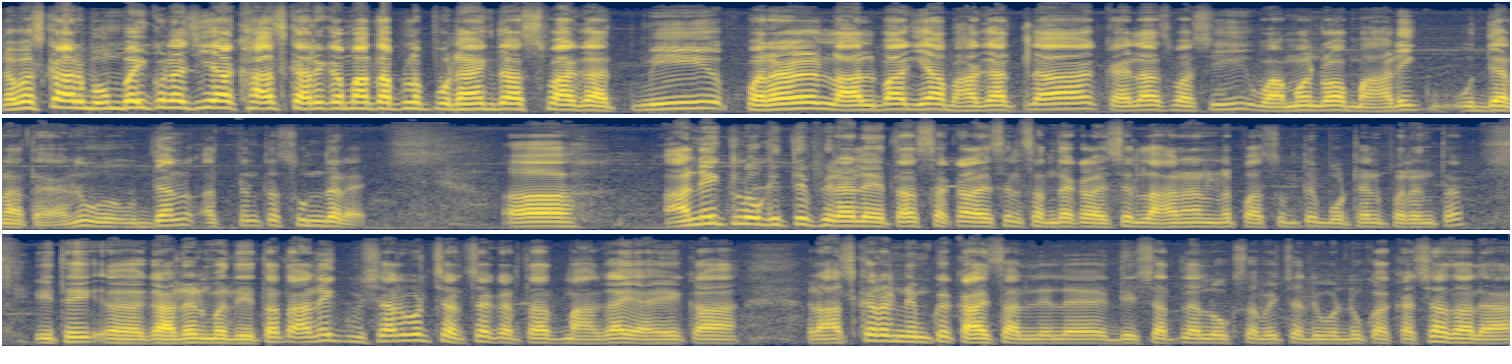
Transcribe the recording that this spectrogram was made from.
नमस्कार मुंबई कुणाची या खास कार्यक्रमात आपलं पुन्हा एकदा स्वागत. मी परळ लालबाग या भागातल्या कैलासवासी वामनराव महाडिक उद्यानात आहे आणि उद्यान अत्यंत सुंदर आहे. अनेक लोक इथे फिरायला येतात. सकाळ असेल संध्याकाळ असेल लहानांपासून ते मोठ्यांपर्यंत इथे गार्डनमध्ये येतात अनेक विषयांवर चर्चा करतात. महागाई आहे का? राजकारण नेमकं काय चाललेलं आहे? देशातल्या लोकसभेच्या निवडणुका कशा झाल्या?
